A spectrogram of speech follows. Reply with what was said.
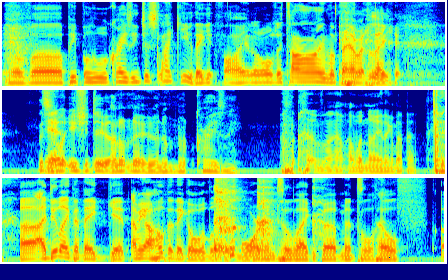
Of uh, people who are crazy just like you. They get fired all the time, apparently. this Yeah. is what you should do. I don't know, and I'm not crazy. I was like, I wouldn't know anything about that. uh, I do like that they get. I mean, I hope that they go a little bit more into like the mental health uh,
